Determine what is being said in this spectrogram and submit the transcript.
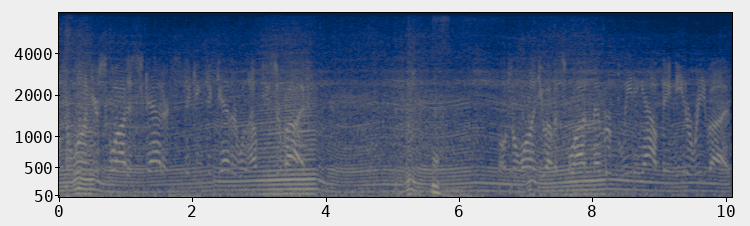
Ultra One, your squad is scattered. Sticking together will help you survive. Ultra One, you have a squad member bleeding out. They need a revive.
